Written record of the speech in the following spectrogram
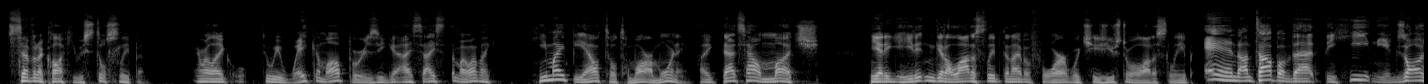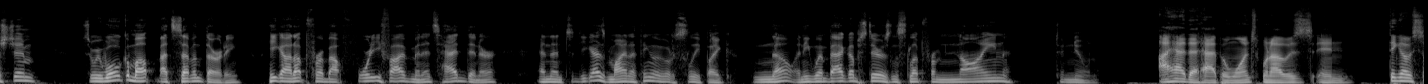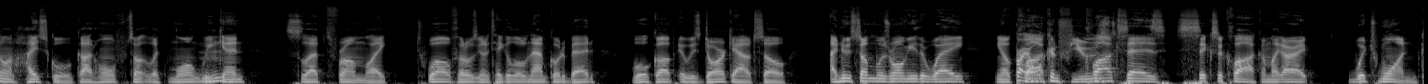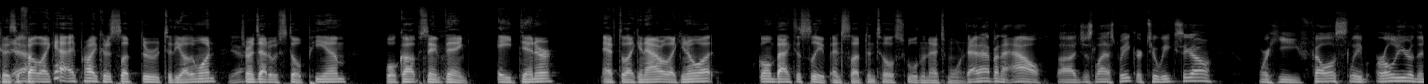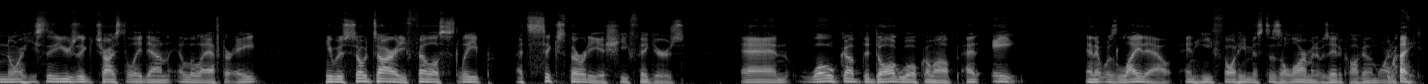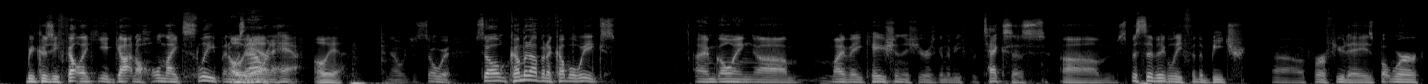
7 o'clock he was still sleeping and we're like do we wake him up or is he I, I said to my wife like he might be out till tomorrow morning like that's how much he had to, he didn't get a lot of sleep the night before which he's used to a lot of sleep and on top of that the heat and the exhaustion so we woke him up at 7.30 he got up for about 45 minutes had dinner and then do you guys mind i think i'll go to sleep like no and he went back upstairs and slept from 9 to noon I had that happen once when I was in, I think I was still in high school. Got home for something like long Mhm. weekend, slept from like 12, thought I was going to take a little nap, go to bed. Woke up, it was dark out. So I knew something was wrong either way. You know, Probably clock, confused. clock says six o'clock. I'm like, all right, which one? Because Yeah. it felt like, yeah, I probably could have slept through to the other one. Yeah. Turns out it was still PM. Woke up, same thing. Ate dinner. After like an hour, like, you know what? Going back to sleep and slept until school the next morning. That happened to Al uh, just last week or two weeks ago, where he fell asleep earlier than normal. He usually tries to lay down a little after eight. He was so tired he fell asleep at six thirty ish. He figures, and woke up. The dog woke him up at eight, and it was light out, and he thought he missed his alarm, and it was eight o'clock in the morning. Right. Because he felt like he had gotten a whole night's sleep, and it Oh, was an yeah. hour and a half. Oh, yeah. You know, which is so weird. So coming up in a couple weeks, I'm going. Um, my vacation this year is going to be through Texas, um, specifically for the beach uh, for a few days. But we're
